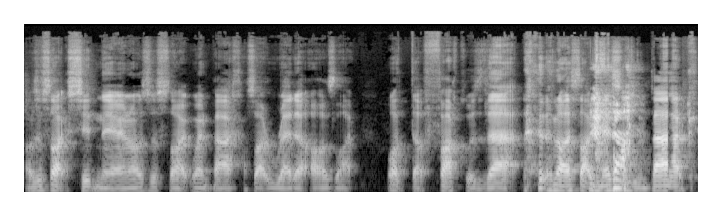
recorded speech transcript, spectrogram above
I was just like sitting there and I was just like went back, I was like read it, I was like, what the fuck was that? and I was like messaging back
